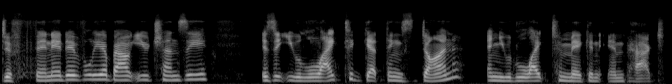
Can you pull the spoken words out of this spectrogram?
definitively about you, Chenxi, is that you like to get things done and you'd like to make an impact.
